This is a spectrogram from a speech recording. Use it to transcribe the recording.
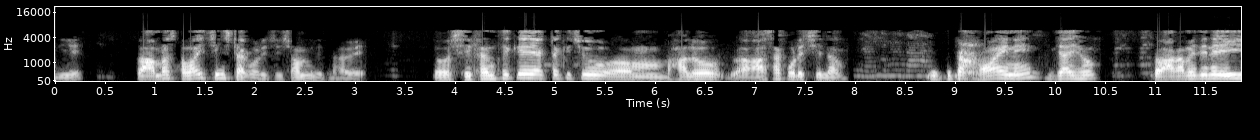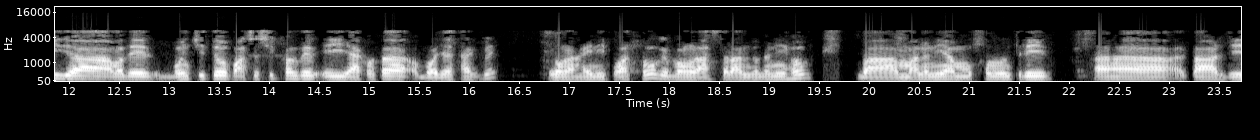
দিয়ে। তো আমরা সবাই চেষ্টা করেছি সম্মিলিতভাবে। তো সেখান থেকে একটা কিছু ভালো আশা করেছিলাম। সেটা হয়নি যাই হোক। তো আগামী দিনে এই আমাদের বঞ্চিত পার্শ্ব শিক্ষকদের এই একতা বজায় থাকবে এবং আইনি পথ হোক এবং রাস্তার আন্দোলনই হোক বা মাননীয় মুখ্যমন্ত্রীর তার যে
